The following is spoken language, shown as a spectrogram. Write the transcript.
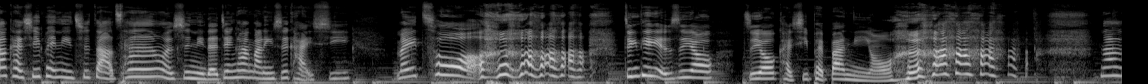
要，凯西陪你吃早餐，我是你的健康管理师凯西。没错，今天也是要只有凯西陪伴你哦。那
